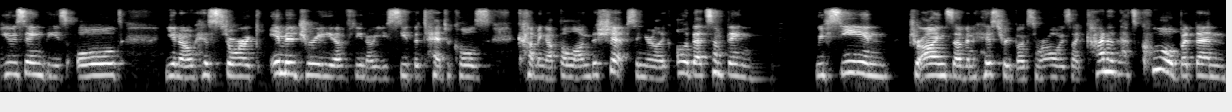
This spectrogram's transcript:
using these old you know historic imagery of you know you see the tentacles coming up along the ships and you're like oh that's something we've seen drawings of in history books and we're always like kind of that's cool but then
